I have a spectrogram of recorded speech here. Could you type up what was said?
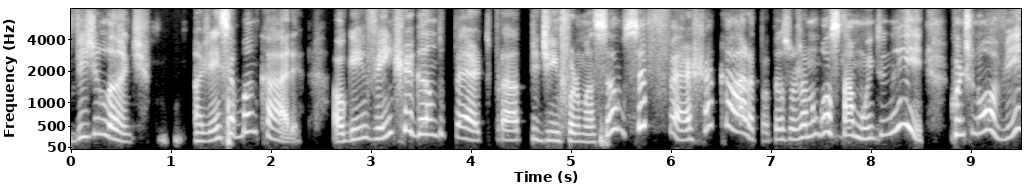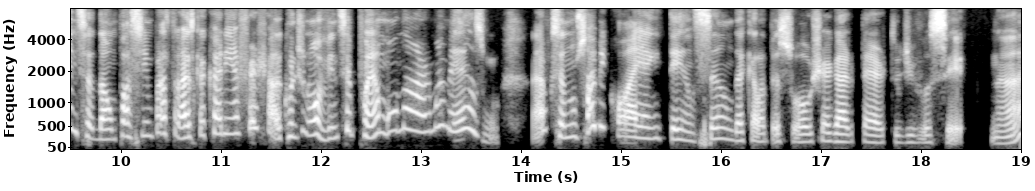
Vigilante, agência bancária, alguém vem chegando perto para pedir informação, você fecha a cara para a pessoa já não gostar muito e nem continua ouvindo, você dá um passinho para trás com a carinha fechada, continua ouvindo, você põe a mão na arma mesmo, né? Porque você não sabe qual é a intenção daquela pessoa ao chegar perto de você né?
